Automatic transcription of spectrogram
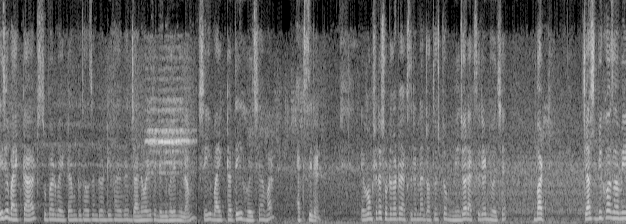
এই যে বাইকটা সুপার বাইকটা আমি টু থাউজেন্ড টোয়েন্টি ফাইভের জানুয়ারিতে ডেলিভারি নিলাম, সেই বাইকটাতেই হয়েছে আমার অ্যাক্সিডেন্ট এবং সেটা ছোটোখাটো অ্যাক্সিডেন্ট না, যথেষ্ট মেজর অ্যাক্সিডেন্ট হয়েছে। বাট জাস্ট বিকজ আমি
